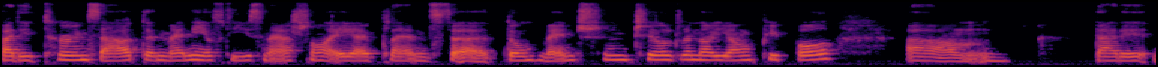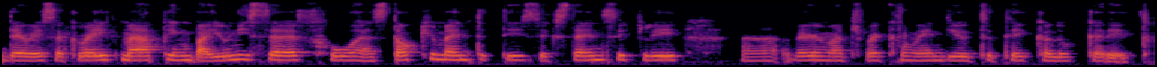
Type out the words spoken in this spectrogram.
but it turns out that many of these national AI plans uh, don't mention children or young people. Um, that it, there is a great mapping by UNICEF who has documented this extensively. Uh, very much recommend you to take a look at it.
